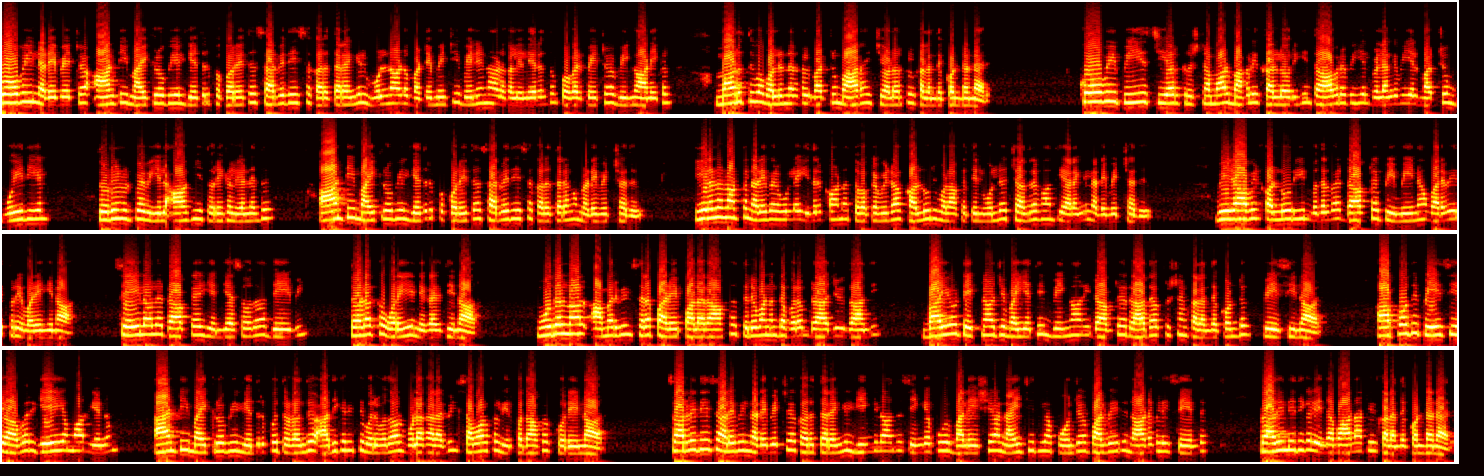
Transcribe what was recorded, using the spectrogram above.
கோவையில் நடைபெற்ற anti microbial எதிர்ப்பு குறித்து சர்வதேச கருத்தரங்கில் உள்நாடு மட்டுமின்றி வெளிநாடுகளிலிருந்தும் புகழ்பெற்ற விஞ்ஞானிகள் மருத்துவ வல்லுநர்கள் மற்றும் ஆராய்ச்சியாளர்கள் கலந்து கொண்டனர். கோவை பிஎஸ்டிஆர் கிருஷ்ணமால் மகளிர் கல்லூரியின் தாவரவியல் விலங்குவியல் மற்றும் உயிரியல் தொழில்நுட்பவியல் ஆகிய துறைகள் இணைந்து ஆன்டி மைக்ரோபியல் எதிர்ப்பு குறித்த சர்வதேச கருத்தரங்கம் நடைபெற்றது. இரண்டு நாட்கள் நடைபெறவுள்ள இதற்கான துவக்க விழா கல்லூரி வளாகத்தில் உள்ள சந்திரகாந்தி அரங்கில் நடைபெற்றது. விழாவில் கல்லூரியின் முதல்வர் டாக்டர் பி. மீனா வரவேற்புரை வழங்கினார். செயலாளர் டாக்டர் என். யசோதா தேவி தொடக்க உரையை நிகழ்த்தினார். முதல் நாள் அமர்வில் சிறப்பு அழைப்பாளராக திருவனந்தபுரம் ராஜீவ்காந்தி பயோடெக்னாலஜி மையத்தின் விஞ்ஞானி டாக்டர் ராதாகிருஷ்ணன் கலந்து கொண்டு பேசினார். அப்போது பேசிய அவர் ஏஎம்ஆர் எனும் ஆன்டி மைக்ரோபியல் எதிர்ப்பு தொடர்ந்து அதிகரித்து வருவதால் உலக அளவில் சவால்கள் இருப்பதாக கூறினார். சர்வதேச அளவில் நடைபெற்ற கருத்தரங்கில் இங்கிலாந்து சிங்கப்பூர் மலேசியா நைஜீரியா போன்ற பல்வேறு நாடுகளைச் சேர்ந்த பிரதிநிதிகள் இந்த மாநாட்டில் கலந்து கொண்டனர்.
